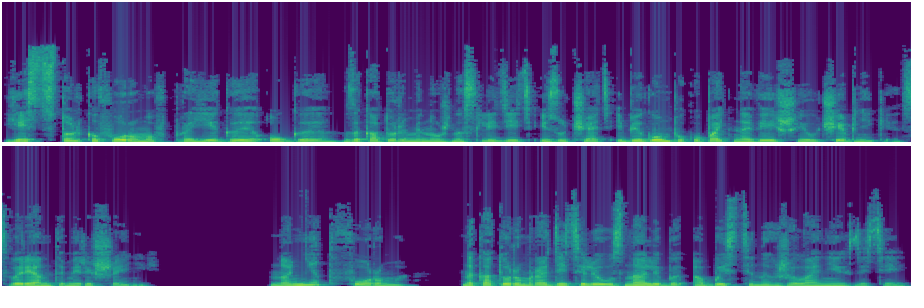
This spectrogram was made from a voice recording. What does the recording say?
Есть столько форумов про ЕГЭ, ОГЭ, за которыми нужно следить, изучать и бегом покупать новейшие учебники с вариантами решений. Но нет форума, на котором родители узнали бы об истинных желаниях детей.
